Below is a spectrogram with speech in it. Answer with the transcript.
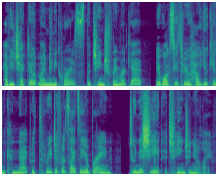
Have you checked out my mini course, The Change Framework, yet? It walks you through how you can connect with three different sides of your brain to initiate a change in your life.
